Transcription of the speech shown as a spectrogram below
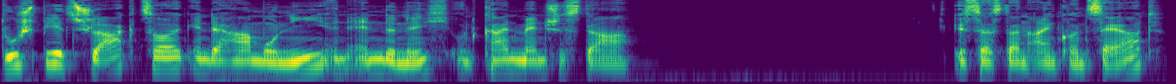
du spielst Schlagzeug in der Harmonie in Ende nicht und kein Mensch ist da. Ist das dann ein Konzert?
